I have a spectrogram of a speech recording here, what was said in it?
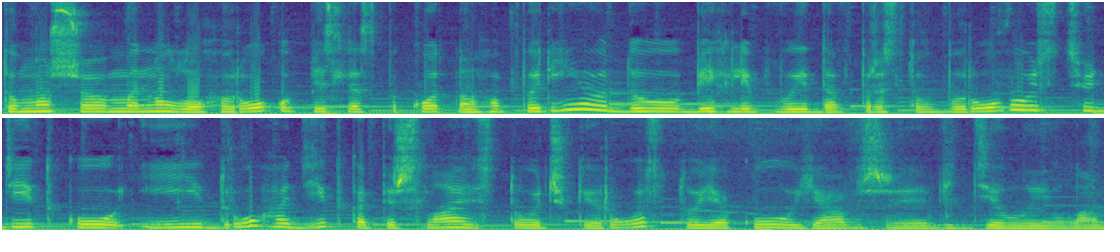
тому що минулого року, після спекотного періоду, бігліп видав пристовбурову ось цю дітку, і друга дітка пішла із точки росту, яку я вже відділила.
